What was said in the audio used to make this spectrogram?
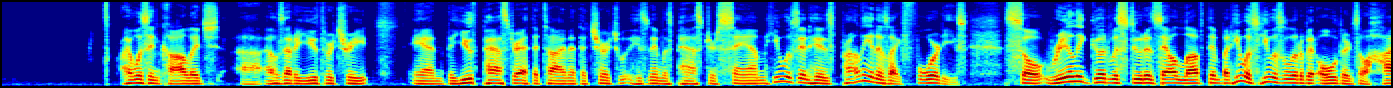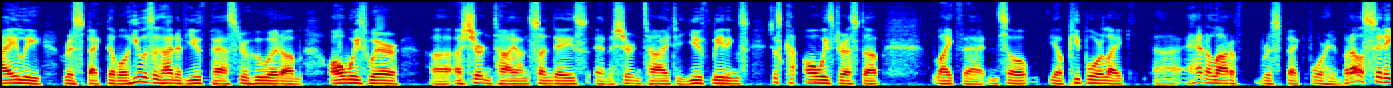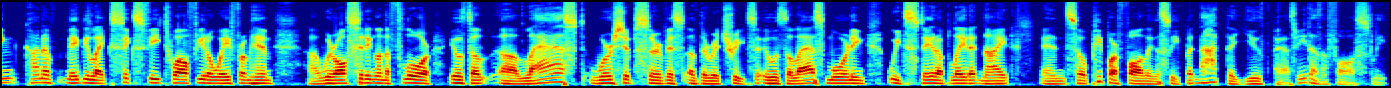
I was in college. Uh, I was at a youth retreat, and the youth pastor at the time at the church, his name was Pastor Sam. He was in his probably in his like 40s, so really good with students. They all loved him, but he was he was a little bit older and so highly respectable. He was a kind of youth pastor who would um, always wear uh, a shirt and tie on Sundays and a shirt and tie to youth meetings, just always dressed up like that. And so, you know, people were like, uh, had a lot of respect for him. But I was sitting kind of maybe like six feet, 12 feet away from him. Uh, we were all sitting on the floor. It was the uh, last worship service of the retreat. So it was the last morning. We'd stayed up late at night. And so people are falling asleep, but not the youth pastor. He doesn't fall asleep.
